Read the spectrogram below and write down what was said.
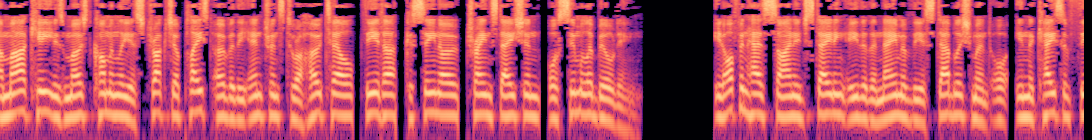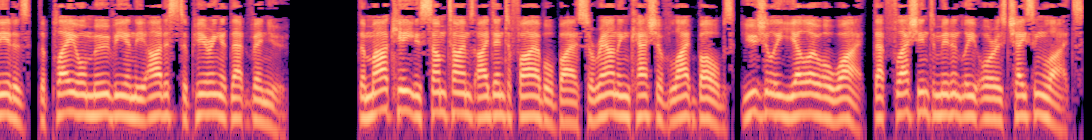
A marquee is most commonly a structure placed over the entrance to a hotel, theater, casino, train station, or similar building. It often has signage stating either the name of the establishment or, in the case of theaters, the play or movie and the artists appearing at that venue. The marquee is sometimes identifiable by a surrounding cache of light bulbs, usually yellow or white, that flash intermittently or as chasing lights.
